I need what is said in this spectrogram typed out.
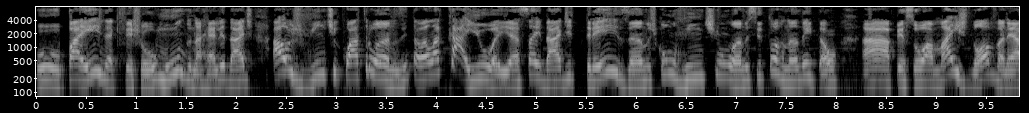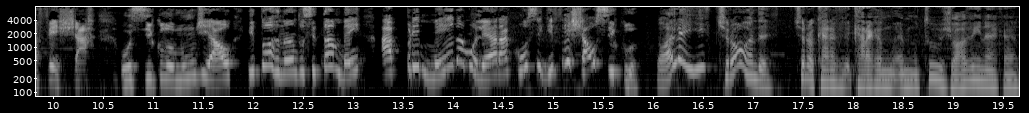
o país, né, que fechou o mundo, na realidade, aos 24 anos. Então ela caiu aí essa idade, 3 anos, com 21 anos, se tornando, então, a pessoa mais nova, né, a fechar o ciclo mundial e tornando-se também a primeira mulher a conseguir fechar o ciclo. Olha aí, tirou onda. Tirou, cara, caraca, é muito jovem, né, cara?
